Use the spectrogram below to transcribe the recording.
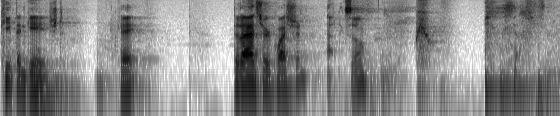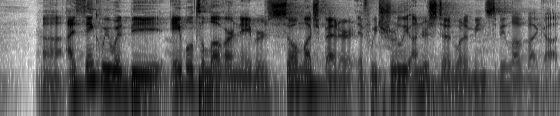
keep engaged. Okay? Did I answer your question? I think so. uh, I think we would be able to love our neighbors so much better if we truly understood what it means to be loved by God.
